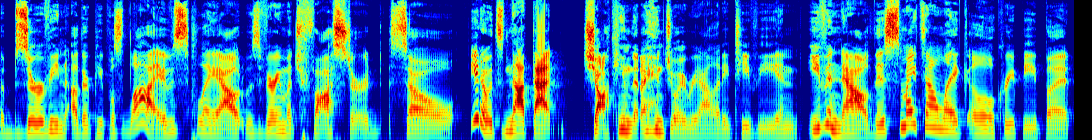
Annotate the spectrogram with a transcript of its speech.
observing other people's lives play out was very much fostered. So you know, it's not that shocking that I enjoy reality TV. And even now, this might sound like a little creepy, but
